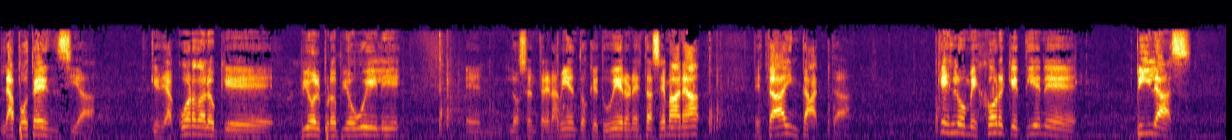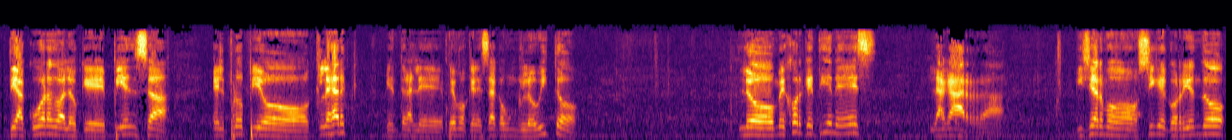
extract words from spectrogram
la potencia, que de acuerdo a lo que vio el propio Willy en los entrenamientos que tuvieron esta semana, está intacta. ¿Qué es lo mejor que tiene Vilas de acuerdo a lo que piensa el propio Clerk? Mientras le vemos que le saca un globito. Lo mejor que tiene es la garra. Guillermo sigue corriendo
